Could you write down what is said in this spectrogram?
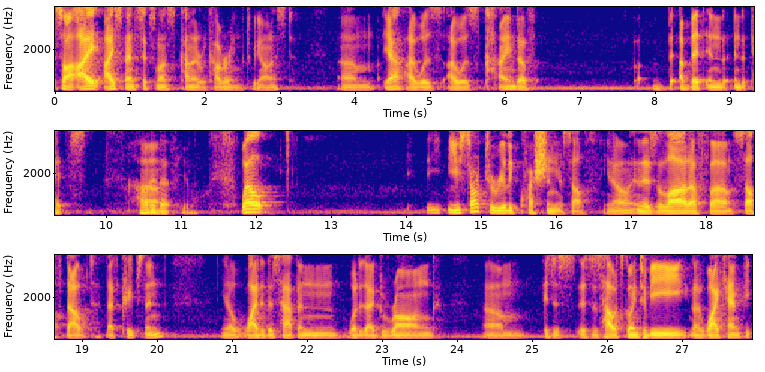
so I I spent six months kind of recovering, to be honest. Um, yeah, I was I was kind of a bit- in the in the pits. How did Uh, that feel? Well, you start to really question yourself, you know, and there's a lot of um, self doubt that creeps in. You know, why did this happen? What did I do wrong? Um, is this is this how it's going to be? Like, why can't pe-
